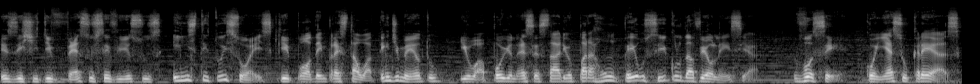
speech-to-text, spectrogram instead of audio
Existem diversos serviços e instituições que podem prestar o atendimento e o apoio necessário para romper o ciclo da violência. Você conhece o CREAS,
